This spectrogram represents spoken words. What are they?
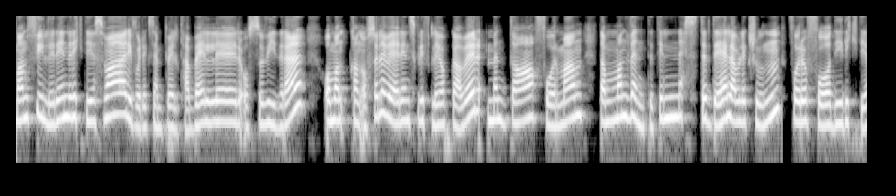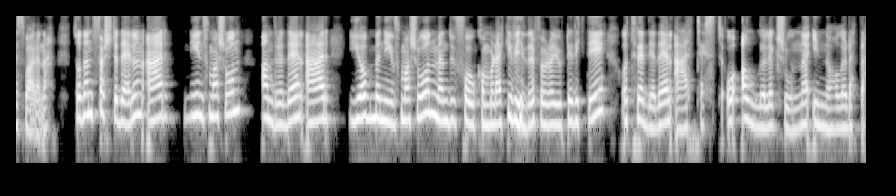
Man fyller inn riktige svar i f.eks. tabeller osv. Og, så og man kan også levere inn skriftlige oppgaver, men da får man Da må man vente til neste del av leksjonen for å få de riktige svarene. Så den første delen er ny informasjon, Andre del er jobb med ny informasjon, men du kommer deg ikke videre før du har gjort det riktig. Og tredje del er test. Og alle leksjonene inneholder dette.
